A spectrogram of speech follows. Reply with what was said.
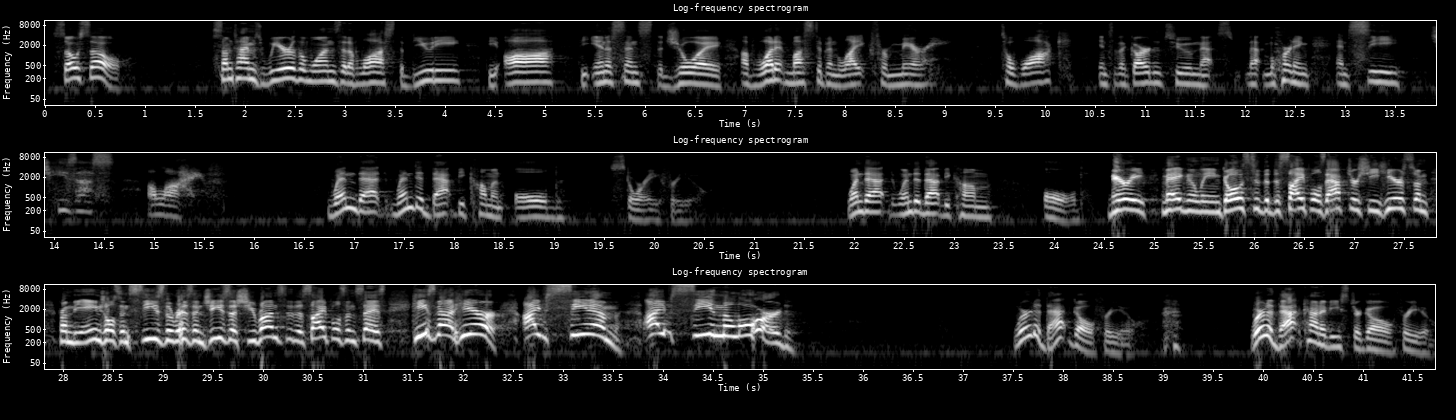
so so. Sometimes we're the ones that have lost the beauty, the awe, the innocence, the joy of what it must have been like for Mary to walk into the garden tomb that, that morning and see Jesus alive. when, that, when did that become an old story for you? When, that, when did that become old? Mary Magdalene goes to the disciples after she hears from, from the angels and sees the risen Jesus. She runs to the disciples and says, He's not here. I've seen him. I've seen the Lord. Where did that go for you? Where did that kind of Easter go for you?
